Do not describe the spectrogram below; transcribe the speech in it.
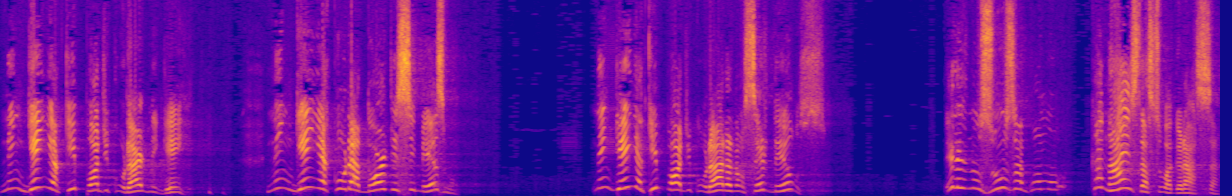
Ninguém aqui pode curar ninguém. Ninguém é curador de si mesmo. Ninguém aqui pode curar a não ser Deus. Ele nos usa como canais da sua graça.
